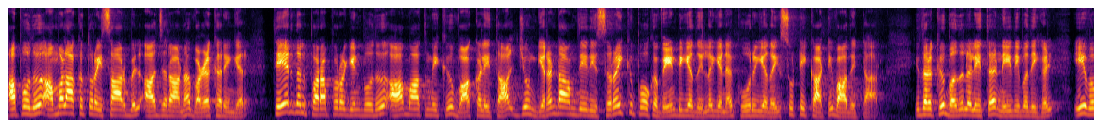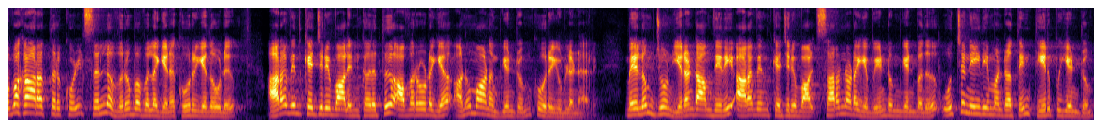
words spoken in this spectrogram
அப்போது அமலாக்கத்துறை சார்பில் ஆஜரான வழக்கறிஞர் தேர்தல் பரப்புரையின் போது ஆம் ஆத்மிக்கு வாக்களித்தால் ஜூன் இரண்டாம் தேதி சிறைக்கு போக வேண்டியதில்லை என கூறியதை சுட்டிக்காட்டி வாதிட்டார். இதற்கு பதிலளித்த நீதிபதிகள் இவ்விவகாரத்திற்குள் செல்ல விரும்பவில்லை என கூறியதோடு அரவிந்த் கெஜ்ரிவாலின் கருத்து அவருடைய அனுமானம் என்றும் கூறியுள்ளனர். மேலும் ஜூன் இரண்டாம் தேதி அரவிந்த் கெஜ்ரிவால் சரணடைய வேண்டும் என்பது உச்சநீதிமன்றத்தின் தீர்ப்பு என்றும்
